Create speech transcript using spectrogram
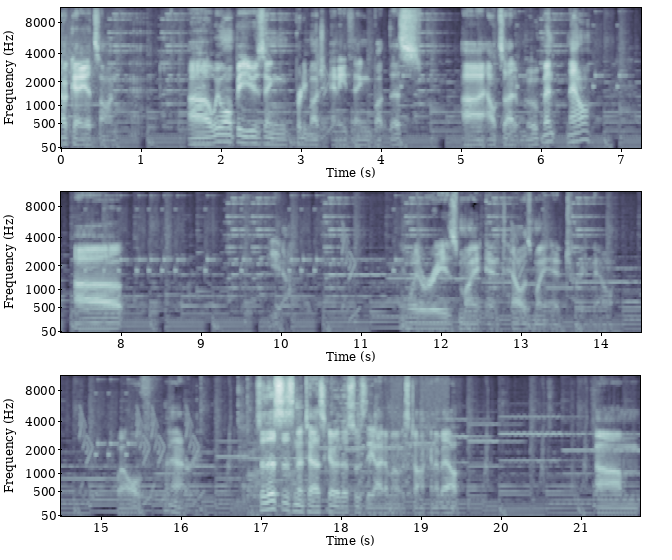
Okay, it's on. Uh, we won't be using pretty much anything but this uh, outside of movement now. Uh, yeah. Only way to raise my int. How is my int right now? 12? Alright. So this is Nitesco. This was the item I was talking about. Um,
